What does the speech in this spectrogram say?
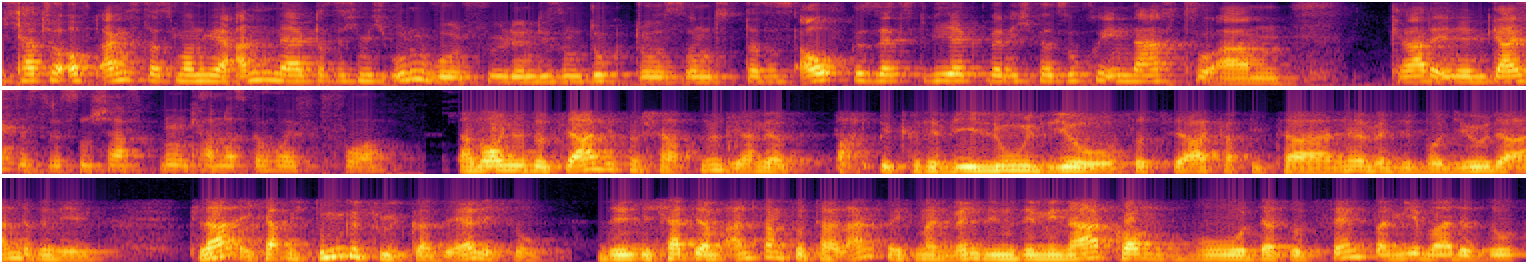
Ich hatte oft Angst, dass man mir anmerkt, dass ich mich unwohl fühle in diesem Duktus und dass es aufgesetzt wirkt, wenn ich versuche, ihn nachzuahmen. Gerade in den Geisteswissenschaften kam das gehäuft vor. Aber auch in den Sozialwissenschaften, ne? Sie haben ja Fachbegriffe wie Illusio, Sozialkapital, ne? wenn Sie Bourdieu oder andere nehmen. Klar, ich habe mich dumm gefühlt, ganz ehrlich so. Ich hatte am Anfang total Angst. Ich meine, wenn Sie in ein Seminar kommen, wo der Dozent, bei mir war das so,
